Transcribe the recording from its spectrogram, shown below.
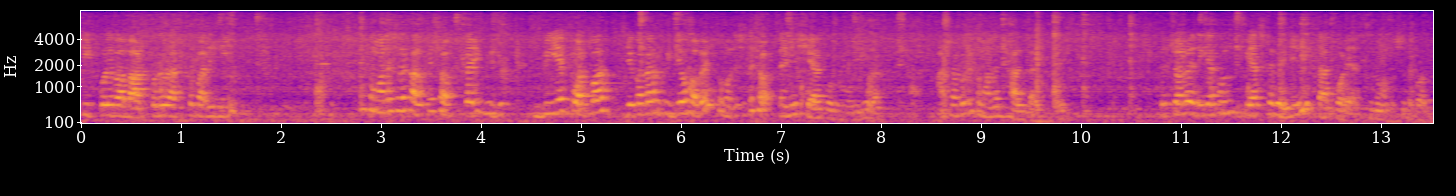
ঠিক করে বা বার করে রাখতে পারিনি। তোমাদের সাথে কালকে সবটাই ভিডিও বিয়ে পরপর যে কটা ভিডিও হবে, তোমাদের সাথে সবটাই আমি শেয়ার করব বন্ধুরা। আশা করি তোমাদের ভালো লাগবে। তো চলো এদিকে এখন পেঁয়াজটা ভেজে নিই, তারপরে আসছি তোমাদের সাথে কথা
